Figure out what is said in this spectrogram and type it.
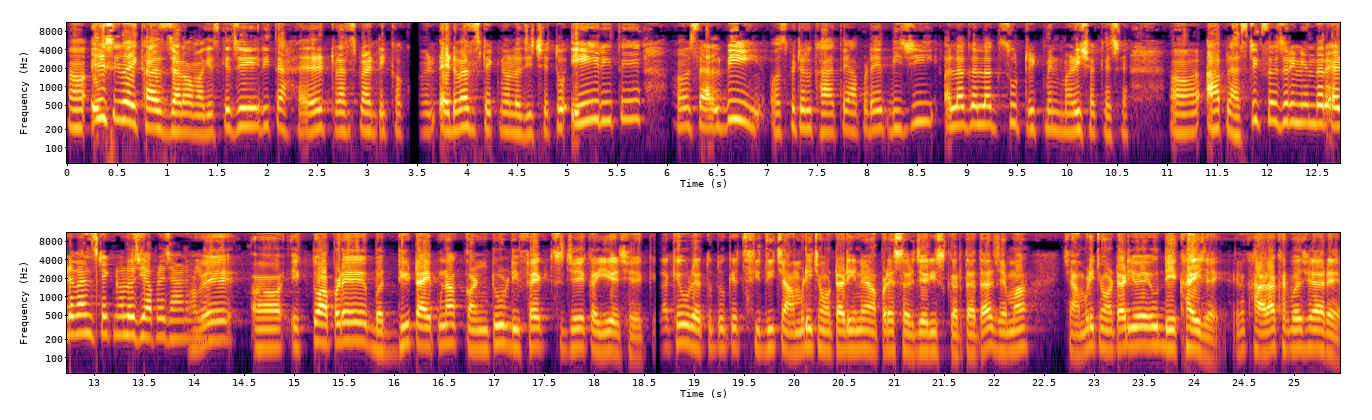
એ સિવાય ખાસ જાણવા માંગીશ કે જે રીતે હેર ટ્રાન્સપ્લાન્ટ એક એડવાન્સ ટેકનોલોજી છે, તો એ રીતે સેલ્બી હોસ્પિટલ ખાતે આપણે બીજી અલગ અલગ શું ટ્રીટમેન્ટ મળી શકે છે? આ પ્લાસ્ટિક સર્જરીની અંદર એડવાન્સ ટેકનોલોજી આપણે જાણવી હવે એક તો આપણે બધી ટાઈપના કન્ટુર ડિફેક્ટ્સ જે કહીએ છીએ કેટલા કેવું રહેતું હતું કે સીધી ચામડી ચોંટાડીને આપણે સર્જરીસ કરતા હતા, જેમાં ચામડી ચોંટાડી હોય એવું દેખાઈ જાય, એટલે ખારા ખરબચિયા રહે.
